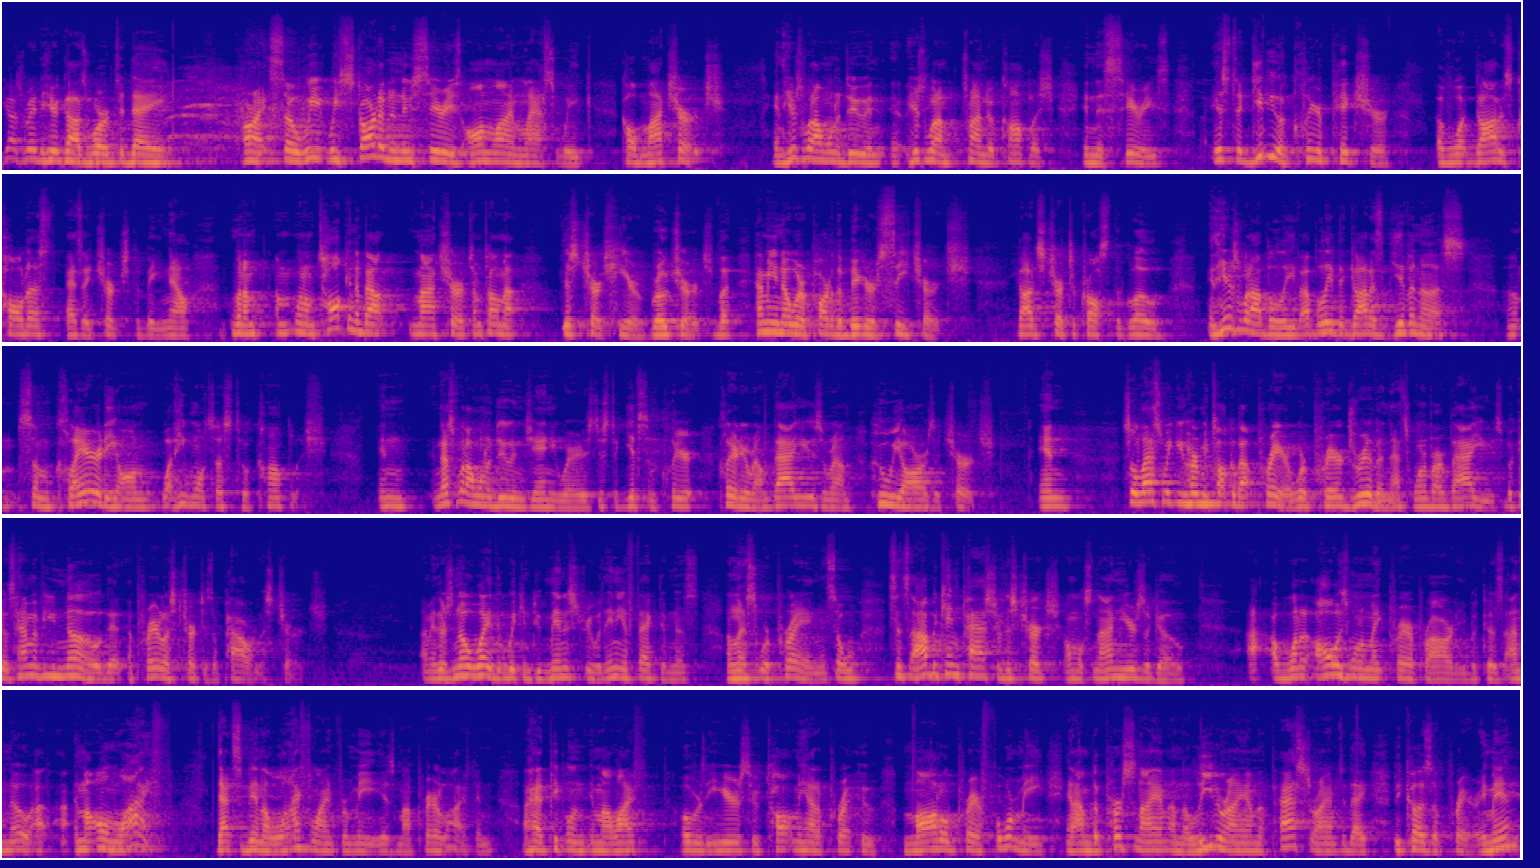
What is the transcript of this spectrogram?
You guys ready to hear God's word today? All right, so we, we started a new series online last week called My Church. And here's what I want to do, and uh, here's what I'm trying to accomplish in this series, is to give you a clear picture of what God has called us as a church to be. Now, when I'm, I'm when I'm talking about my church, I'm talking about this church here, Grow Church. But how many of you know we're a part of the bigger C Church, God's church across the globe? And here's what I believe I believe that God has given us um, some clarity on what he wants us to accomplish. And, and that's what I want to do in January is just to give some clear, clarity around values, around who we are as a church. And so last week you heard me talk about prayer. We're prayer driven. That's one of our values because how many of you know that a prayerless church is a powerless church? I mean, there's no way that we can do ministry with any effectiveness unless we're praying. And so, since I became pastor of this church almost nine years ago, I, I want always want to make prayer a priority because I know I, I, in my own life, that's been a lifeline for me is my prayer life. And I had people in, in my life over the years who taught me how to pray, who modeled prayer for me. And I'm the person I am, I'm the leader I am, the pastor I am today because of prayer. Amen?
